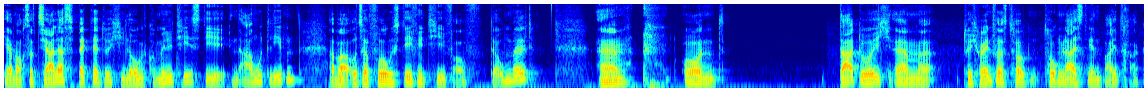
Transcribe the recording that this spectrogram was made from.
Wir haben auch soziale Aspekte durch die Local Communities, die in Armut leben, aber unser Fokus definitiv auf der Umwelt. Ähm, und dadurch, ähm, durch Rainforest Token, leisten wir einen Beitrag.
